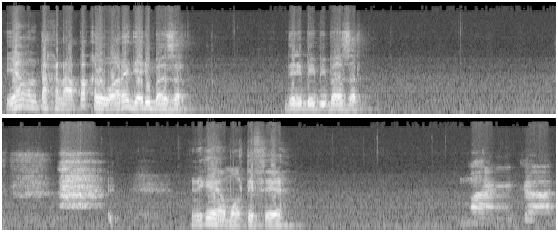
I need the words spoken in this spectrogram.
Yang entah kenapa keluarnya jadi buzzard. Jadi baby buzzard. Ini kayak motif sih ya. my god.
